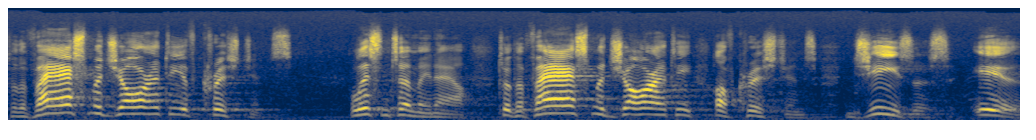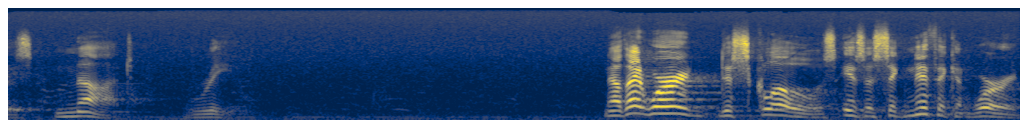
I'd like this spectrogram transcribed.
to the vast majority of Christians, listen to me now, to the vast majority of Christians, Jesus is not real. Now, that word disclose is a significant word.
